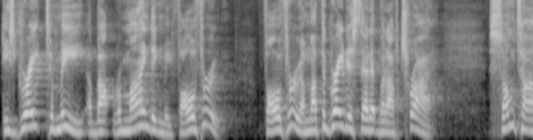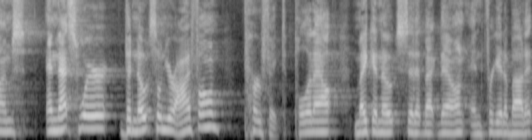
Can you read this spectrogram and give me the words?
He's great to me about reminding me follow through. Follow through. I'm not the greatest at it, but I've tried. Sometimes, and that's where the notes on your iPhone, perfect. Pull it out, make a note, set it back down, and forget about it.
